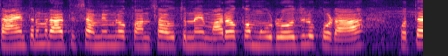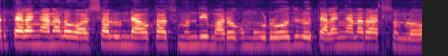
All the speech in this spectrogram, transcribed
సాయంత్రం రాత్రి సమయంలో కొనసాగుతున్నాయి. మరొక మూడు రోజులు కూడా ఉత్తర తెలంగాణలో వర్షాలు ఉండే అవకాశం ఉంది. మరొక మూడు రోజులు తెలంగాణ రాష్ట్రంలో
